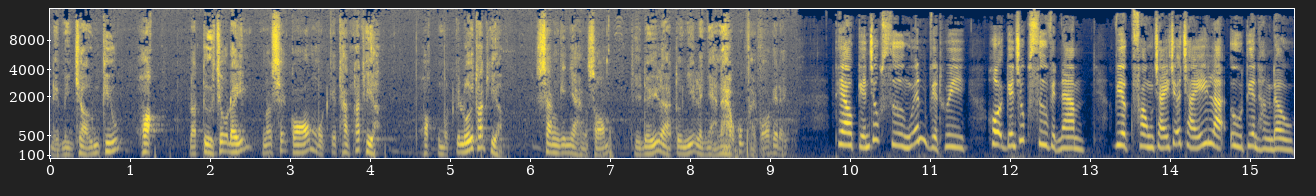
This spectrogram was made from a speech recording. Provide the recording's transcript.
để mình chờ ứng cứu. Hoặc là từ chỗ đấy nó sẽ có một cái thang thoát hiểm hoặc một cái lối thoát hiểm sang cái nhà hàng xóm. Thì đấy là tôi nghĩ là nhà nào cũng phải có cái đấy. Theo kiến trúc sư Nguyễn Việt Huy, Hội Kiến trúc sư Việt Nam, việc phòng cháy chữa cháy là ưu tiên hàng đầu,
